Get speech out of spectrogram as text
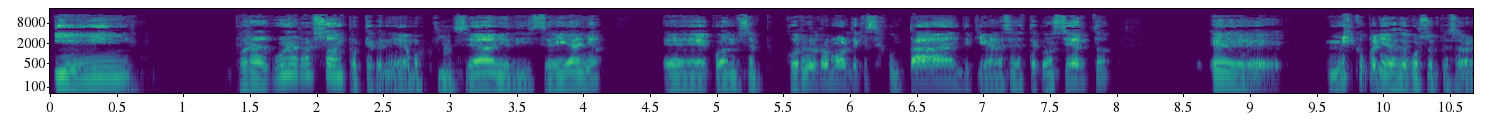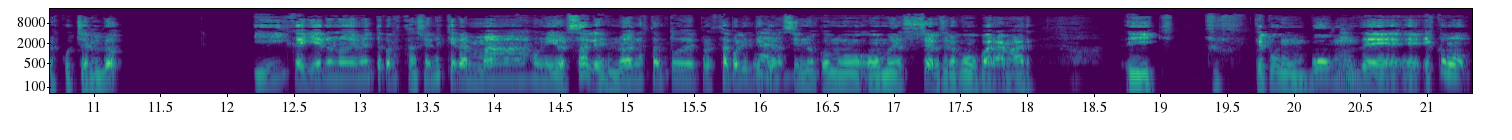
Y por alguna razón, porque teníamos 15 años, 16 años, eh, cuando se corrió el rumor de que se juntaban, de que iban a hacer este concierto, eh, mis compañeros de curso empezaron a escucharlo y cayeron obviamente con las canciones que eran más universales, no eran tanto de protesta política, sino como, o menos social, sino como para amar. Y que tuvo un boom de... Es como,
